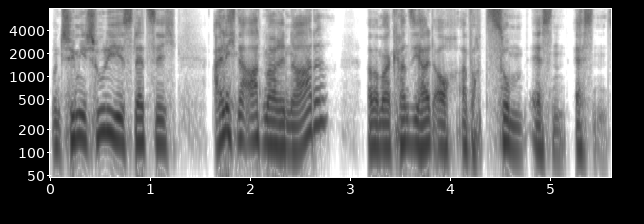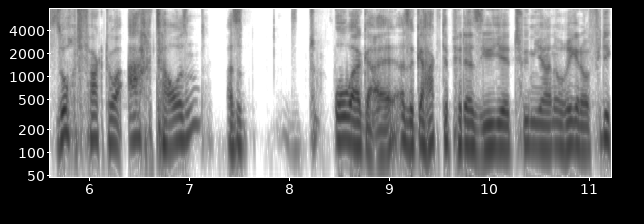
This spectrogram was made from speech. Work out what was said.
Und Chimichurri ist letztlich eigentlich eine Art Marinade, aber man kann sie halt auch einfach zum Essen essen. Suchtfaktor 8000, also obergeil. Also gehackte Petersilie, Thymian, Oregano, viele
